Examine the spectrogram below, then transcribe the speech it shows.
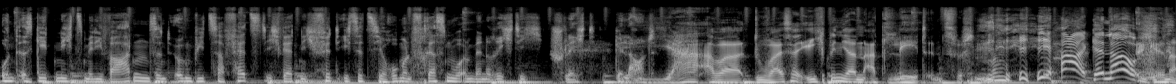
Und es geht nichts mehr. Die Waden sind irgendwie zerfetzt. Ich werde nicht fit. Ich sitze hier rum und fresse nur und bin richtig schlecht gelaunt. Ja, aber du weißt ja, ich bin ja ein Athlet inzwischen. Ne? ja, genau. genau.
